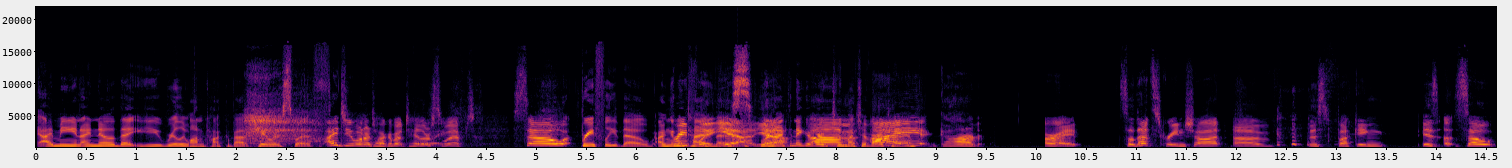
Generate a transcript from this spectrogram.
I mean, I know that you really want to talk about Taylor Swift. I do want to talk about Taylor Swift. So, Briefly, though, I'm going to briefly, time this. yeah, yeah. We're not going to give her too Um, much of our time. I, God. All right. So that screenshot of this fucking is uh, so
